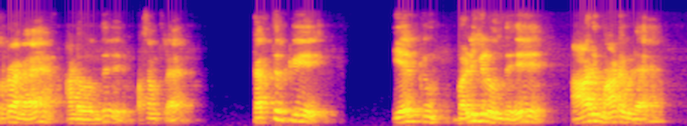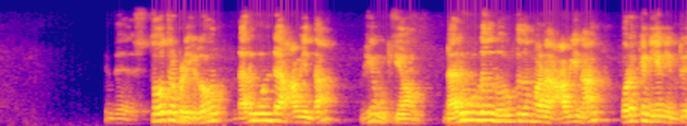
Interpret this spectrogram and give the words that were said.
சொல்றாங்க ஆண்டவர் வந்து வசனத்துல கத்திற்கு ஏற்கும் பலிகள் வந்து ஆடு மாடை விட இந்த ஸ்தோத்திர பலிகளும் நறுங்குண்ட ஆவியும் தான் மிக முக்கியம். நறுங்குண்டது நொறுக்குதுமான ஆவியினால் புறக்கணியன் என்று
